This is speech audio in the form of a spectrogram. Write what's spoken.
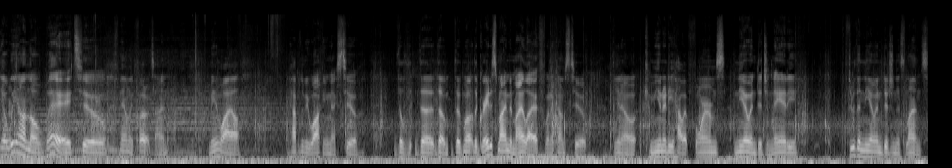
Yeah, we on the way to family photo time. Meanwhile, I happen to be walking next to the the the the, mo- the greatest mind in my life when it comes to, you know, community, how it forms, neo-indigeneity, through the neo-indigenous lens.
